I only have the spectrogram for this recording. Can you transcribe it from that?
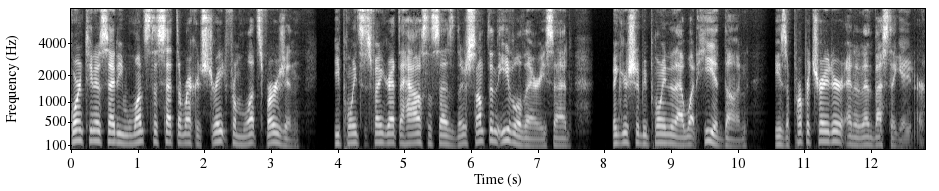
Quaratino said he wants to set the record straight from Lutz's version. He points his finger at the house and says, There's something evil there, he said. Fingers should be pointed at what he had done. He's a perpetrator and an investigator.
